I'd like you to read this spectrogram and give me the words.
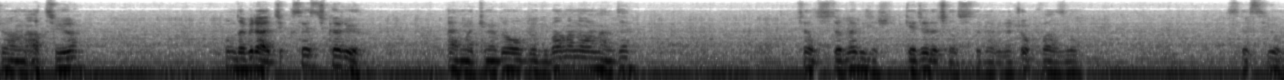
şu an atıyor. Bunda birazcık ses çıkarıyor. Her makinede olduğu gibi ama normalde çalıştırılabilir. Gece de çalıştırılabilir. Çok fazla sesi yok.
